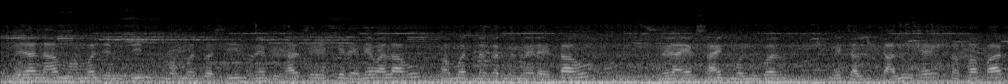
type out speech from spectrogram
मेरा नाम मोहम्मद जैनुद्दीन मोहम्मद बशीर मैं बिहार से के रहने वाला हूँ अहमदनगर में मैं रहता हूँ मेरा एक साइट मनूबर में चल चालू है सफ़ा पार्क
